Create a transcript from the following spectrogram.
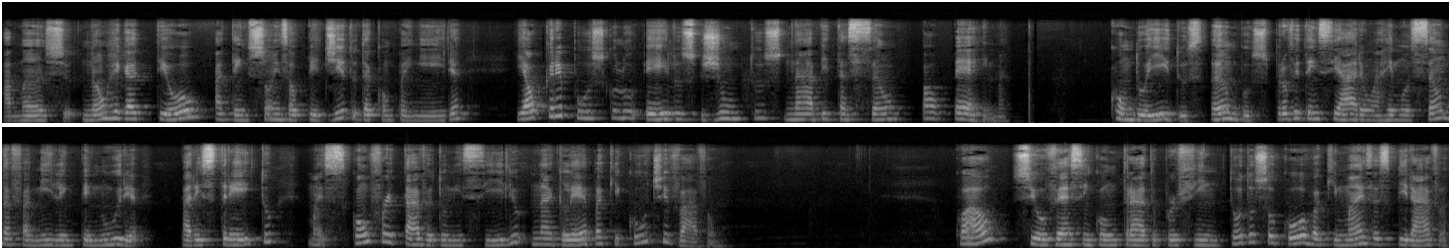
Amâncio não regateou atenções ao pedido da companheira e ao crepúsculo ei-los juntos na habitação paupérrima. Conduídos, ambos providenciaram a remoção da família em penúria para estreito, mas confortável domicílio na gleba que cultivavam. Qual, se houvesse encontrado por fim todo o socorro a que mais aspirava,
